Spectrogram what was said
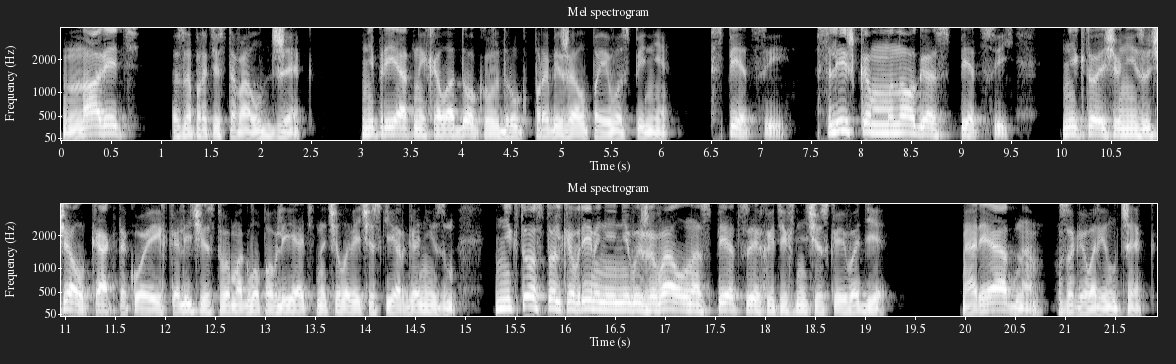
Но ведь, запротестовал Джек. Неприятный холодок вдруг пробежал по его спине. Специи. Слишком много специй. Никто еще не изучал, как такое их количество могло повлиять на человеческий организм. Никто столько времени не выживал на специях и технической воде. «Ариадна», — заговорил Джек,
